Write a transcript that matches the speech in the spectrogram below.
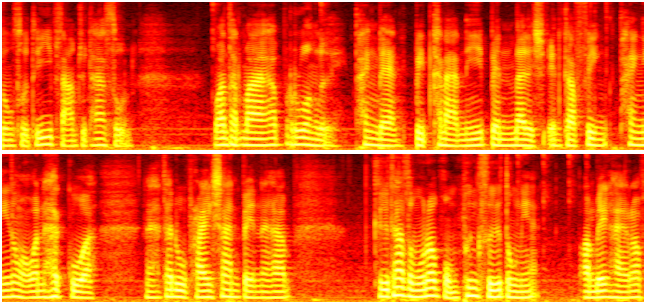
สูงสุดที่ 23.50 วันถัดมาครับร่วงเลย แท่งแดงปิดขนาดนี้เป็น bearish engulfing แท่งนี้ต้องบอกว่าน่ากลัวนะถ้าดู price action เป็นนะครับ คือถ้าสมมุติว่าผมเพิ่งซื้อตรงเนี้ยตอนเบรกไฮรอบ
